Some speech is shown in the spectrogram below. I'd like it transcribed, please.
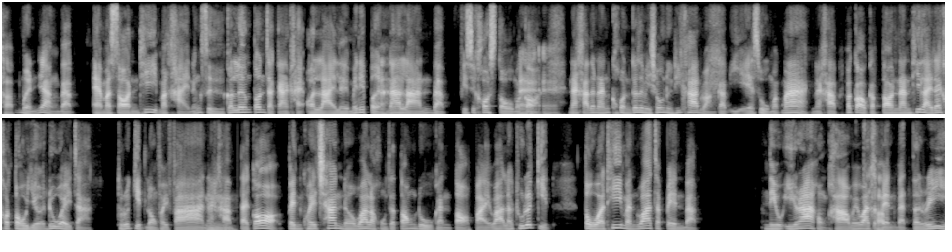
ครับเหมือนอย่างแบบ Amazon ที่มาขายหนังสือก็เริ่มต้นจากการขายออนไลน์เลยไม่ได้เปิดอ่าฮะหน้าร้านแบบ physical store มาก่อนเออนะครับดังนั้นคนก็จะมีช่วงหนึ่งที่คาดหวังกับ EA สูงมากๆนะครับประกอบกับตอนนั้นที่รายได้เขาโตเยอะด้วยจากธุรกิจโรงไฟฟ้านะครับ แต่ก็เป็น question เนอะว่าเราคงจะต้องดูกันต่อไปว่าแล้วธุรกิจตัวที่มันว่าจะเป็นแบบ new era ของเขาไม่ว่าจะครับเป็นแบตเตอรี่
